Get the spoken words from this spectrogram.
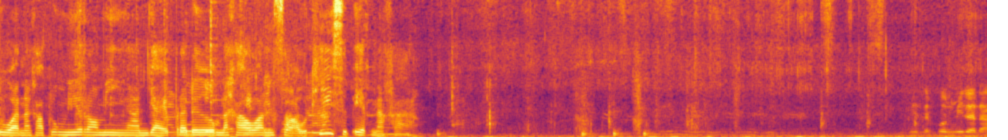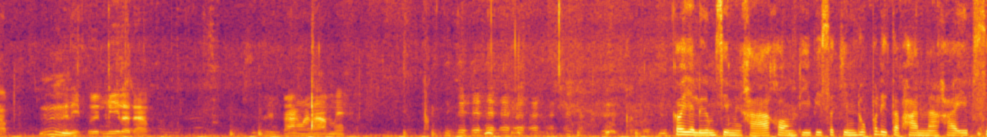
ด่วนนะคะพรุ่งนี้เรามีงานใหญ่ประเดิมนะคะ วันเสาร์ที่ 11 นะคะ มีแต่คนมีระดับอืม อันนี้พื้นมีระดับ พื้นตั้งระดับไหมก็อย่าลืมสินค้าของ TP Skin ทุกผลิตภัณฑ์นะคะ FC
